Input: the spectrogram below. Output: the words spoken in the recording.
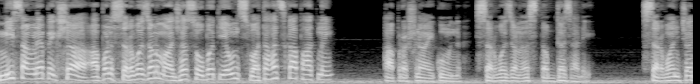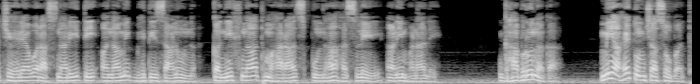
मी सांगण्यापेक्षा आपण सर्वजण माझ्यासोबत येऊन स्वतःच का पाहत नाही? हा प्रश्न ऐकून सर्वजण स्तब्ध झाले. सर्वांच्या चेहऱ्यावर असणारी ती अनामिक भीती जाणून कनिफनाथ महाराज पुन्हा हसले आणि म्हणाले घाबरू नका. मी आहे तुमच्यासोबत.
